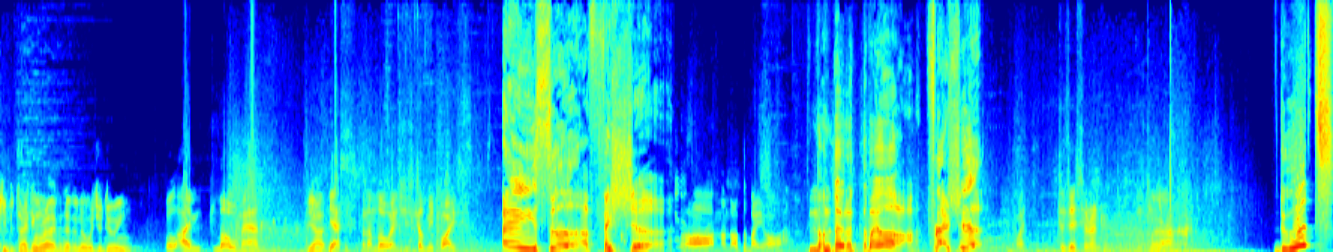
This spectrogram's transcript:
Keep attacking, Raven. I don't know what you're doing. Well, I'm low, man. Yeah. Yes, but I'm low, and she's killed me twice. Ace Fisher. Oh, no, not the Bayo. Nonder utmaya. Flash. What? Did they surrender? Yeah. Dudes.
